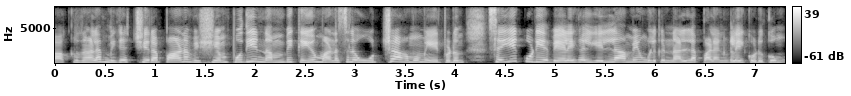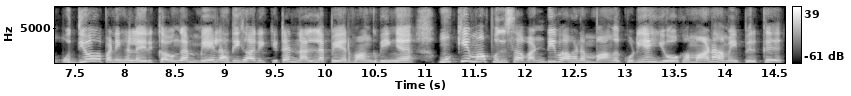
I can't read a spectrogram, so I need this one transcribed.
பார்க்கறதுனால மிகச் சிறப்பான விஷயம். புதிய நம்பிக்கையும் மனசில் உற்சாகமும் ஏற்படும். செய்யக்கூடிய வேலைகள் எல்லாமே உங்களுக்கு நல்ல பலன்களை கொடுக்கும். உத்தியோக பணிகளில் இருக்கவங்க மேல் அதிகாரி கிட்ட நல்ல பெயர் வாங்குவீங்க. முக்கியமாக புதுசாக வண்டி வாகனம் வாங்கக்கூடிய யோகமான அமைப்பிற்கு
